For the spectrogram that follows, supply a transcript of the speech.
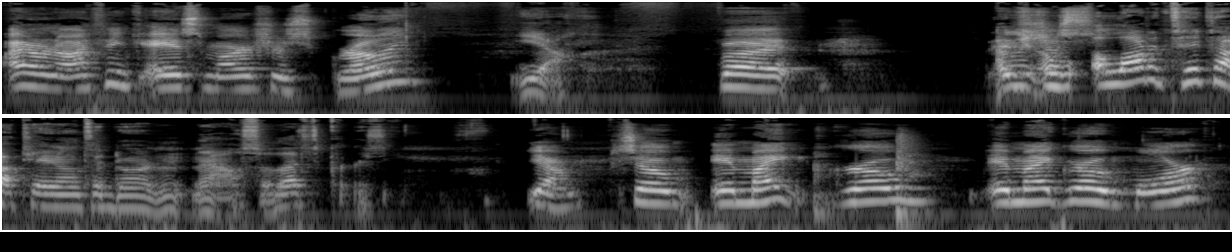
I don't know. I think ASMR is just growing, Yeah. but I mean, just a, a lot of TikTok channels are doing it now, so that's crazy. Yeah. So it might grow it might grow more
